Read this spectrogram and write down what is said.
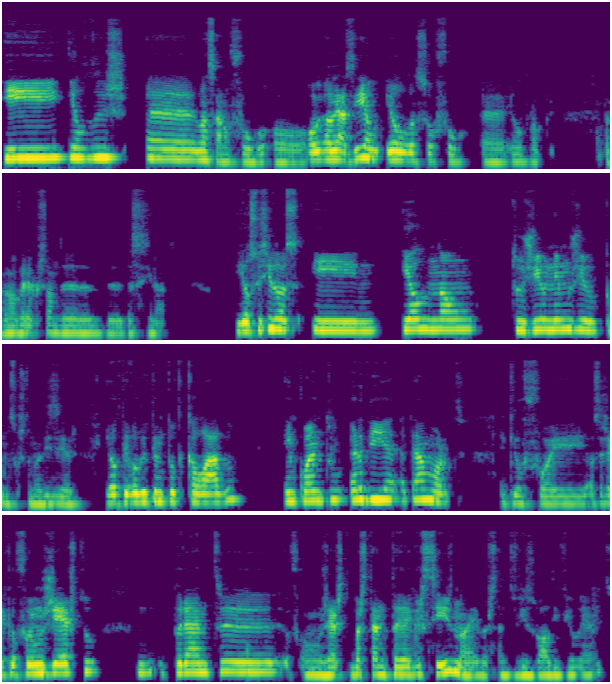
e eles ah, lançaram fogo, ao, ou, aliás, ele, ele lançou fogo, ah, ele próprio, para não haver a questão de, de- de assassinato. E ele suicidou-se e ele não tugiu nem mugiu, como se costuma dizer. Ele teve ali o tempo todo calado enquanto ardia até à morte. Aquilo foi, ou seja, aquilo foi um gesto perante um gesto bastante agressivo, não é? Bastante visual e violento.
